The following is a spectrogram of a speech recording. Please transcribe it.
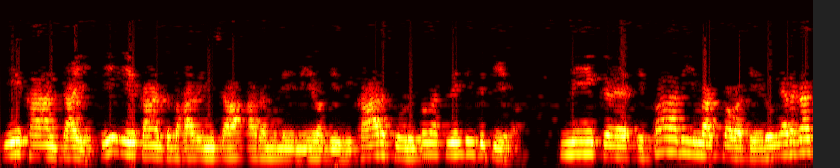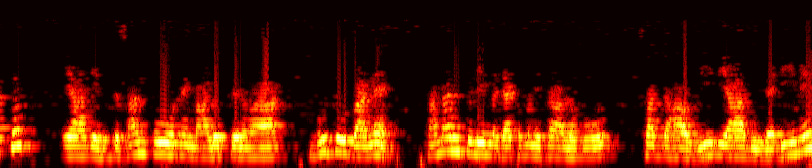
ඒකාන්තයි. ඒ ඒකාන්ත භාවය නිසා අරමුණේ මේ වගේ විකාර ස්වරූපගත වෙන්න ඉඩ තියෙනවා. මේක එපා වීමක් බව තේරුම් අරගත්තොත් එයාගේ හිත සම්පූර්ණයෙන්ම අලුත් වෙනවා. බුදුබණ Taman තුලින්ම දැකපු නිසා ලොකු ශ්‍රද්ධාව වීර්ය ආදී වැඩිීමේ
